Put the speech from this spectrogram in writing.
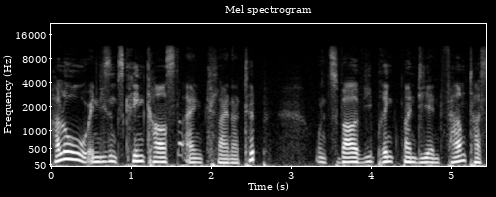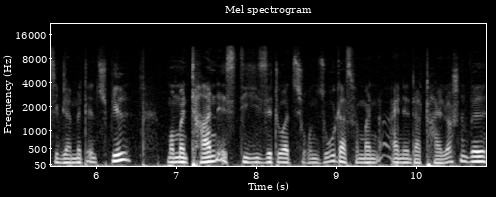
Hallo, in diesem Screencast ein kleiner Tipp. Und zwar, wie bringt man die Entferntaste wieder mit ins Spiel? Momentan ist die Situation so, dass wenn man eine Datei löschen will,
